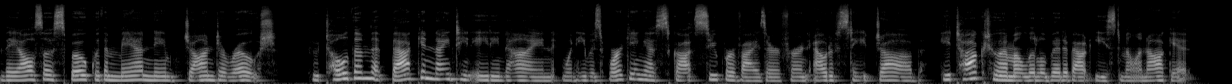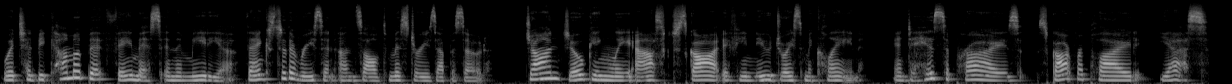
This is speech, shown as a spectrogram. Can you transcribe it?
They also spoke with a man named John DeRoche, who told them that back in 1989, when he was working as Scott's supervisor for an out of state job, he talked to him a little bit about East Millinocket which had become a bit famous in the media thanks to the recent Unsolved Mysteries episode. John jokingly asked Scott if he knew Joyce McLain, and to his surprise, Scott replied, Yes,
